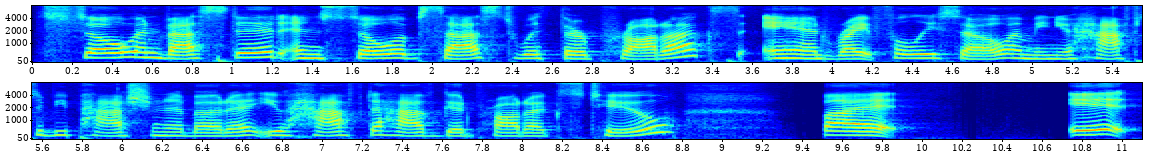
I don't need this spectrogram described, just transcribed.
so invested and so obsessed with their products, and rightfully so. I mean, you have to be passionate about it, you have to have good products too. But it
